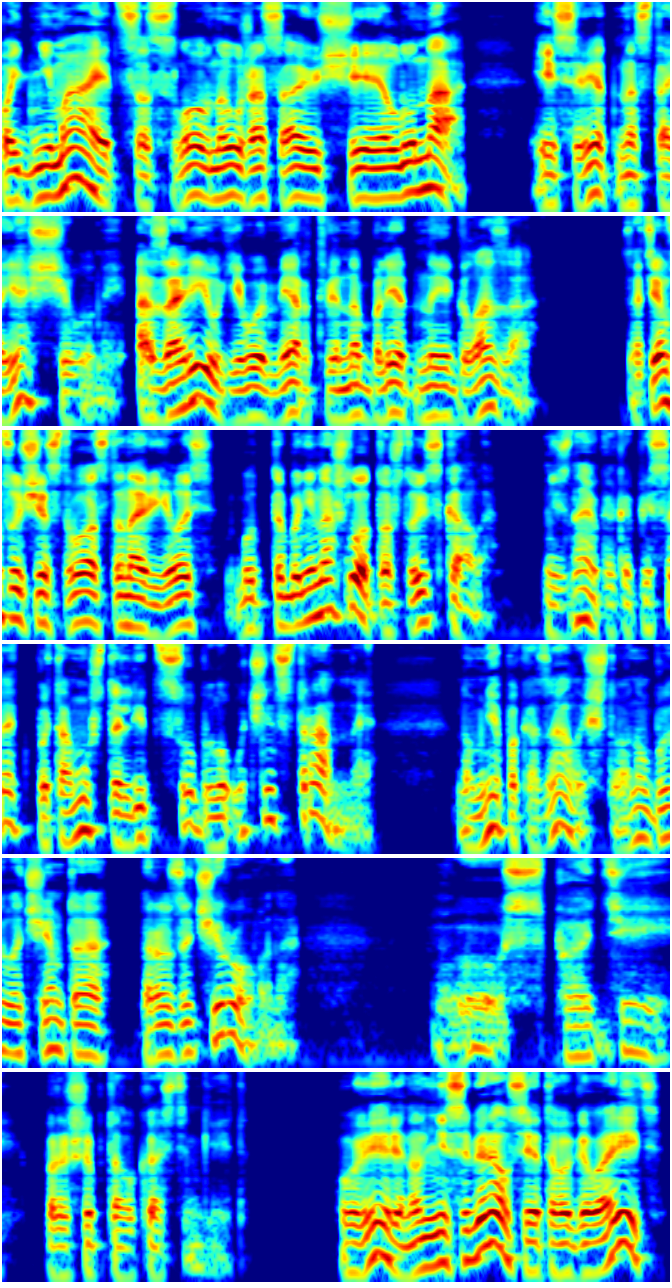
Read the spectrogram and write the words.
поднимается, словно ужасающая луна, и свет настоящей луны озарил его мертвенно-бледные глаза. Затем существо остановилось, будто бы не нашло то, что искало. Не знаю, как описать, потому что лицо было очень странное — но мне показалось, что оно было чем-то разочаровано. «Господи!» — прошептал Кастингейт. Уверен, он не собирался этого говорить,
